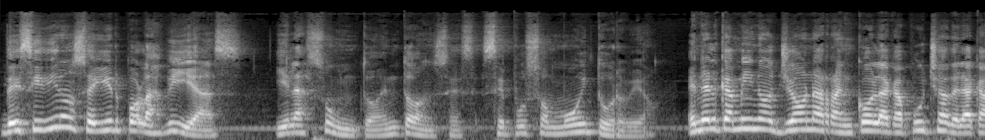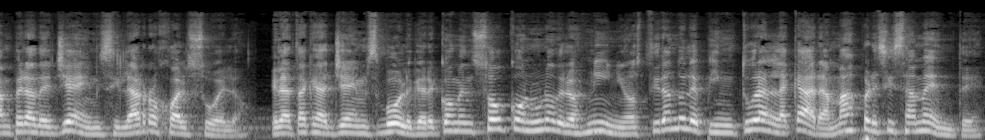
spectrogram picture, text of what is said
Decidieron seguir por las vías y el asunto entonces se puso muy turbio. En el camino, John arrancó la capucha de la campera de James y la arrojó al suelo. El ataque a James Bulger comenzó con uno de los niños tirándole pintura en la cara, más precisamente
